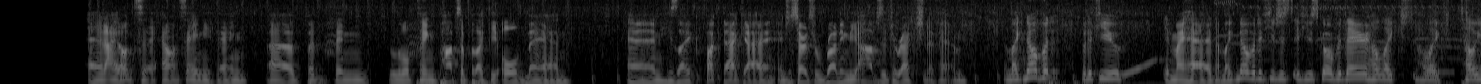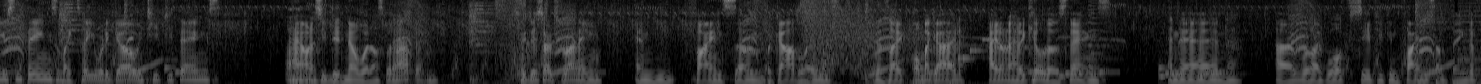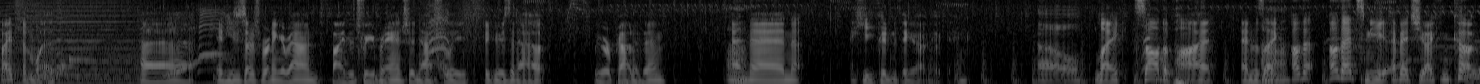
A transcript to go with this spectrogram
and I don't say I don't say anything. Uh, but then the little thing pops up with like the old man, and he's like, "Fuck that guy," and just starts running the opposite direction of him. I'm like, "No, but but if you." In my head, I'm like, no, but if you just if you just go over there, he'll like he'll like tell you some things and like tell you where to go and teach you things. And I Uh-huh. honestly didn't know what else would happen. So he just starts running and finds some goblins, and it's like, oh my god, I don't know how to kill those things. And then uh, we're like, well, see if you can find something to fight them with. Uh, and he just starts running around, finds a tree branch, and naturally figures it out. We were proud of him. And then he couldn't figure out cooking. Oh. Like saw the pot and was like, Uh-huh. oh that oh that's neat. I bet you I can cook.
